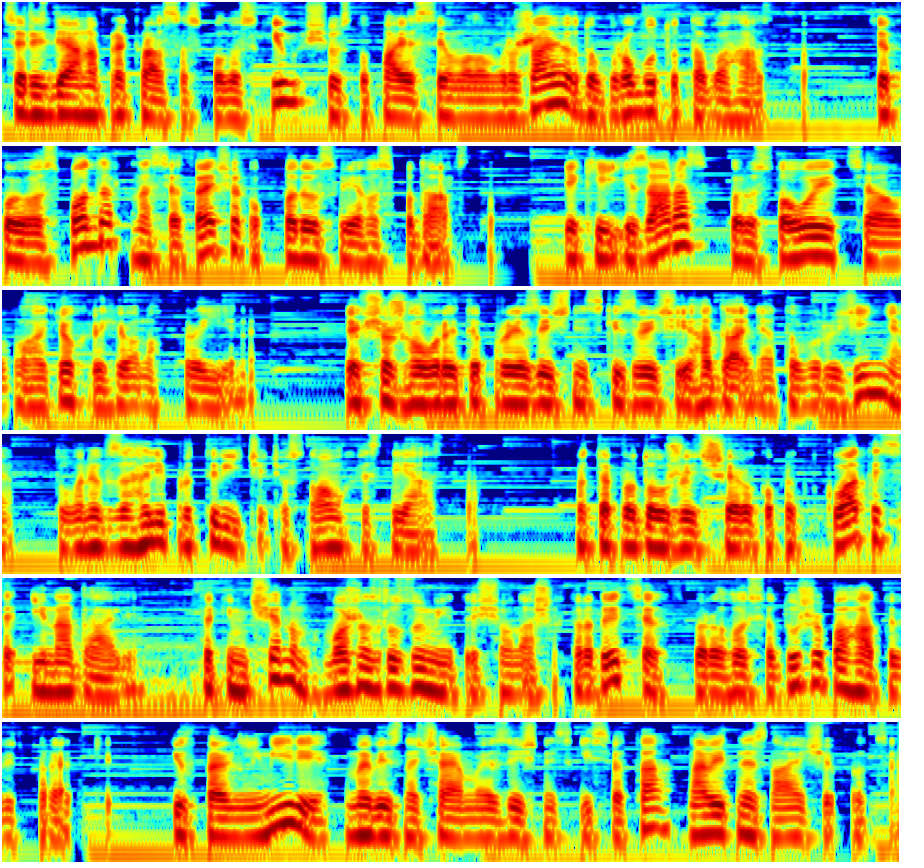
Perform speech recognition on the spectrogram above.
Це різдвяна прикраса з колосків, що виступає символом врожаю, добробуту та багатства, з якою господар на святвечір обходив своє господарство, який і зараз використовується в багатьох регіонах країни. Якщо ж говорити про язичницькі звичаї гадання та ворожіння, то вони взагалі протирічать основам християнства, проте продовжують широко практикуватися і надалі. Таким чином можна зрозуміти, що в наших традиціях збереглося дуже багато від предків, і в певній мірі ми відзначаємо язичницькі свята, навіть не знаючи про це.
